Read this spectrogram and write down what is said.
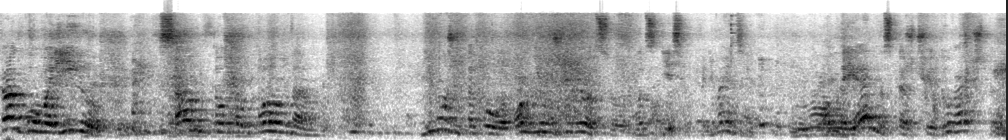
как говорил сам то-то-то там, не может такого, он не уживется вот здесь, вот, понимаете? Он реально скажет, что я дурак, что ли?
